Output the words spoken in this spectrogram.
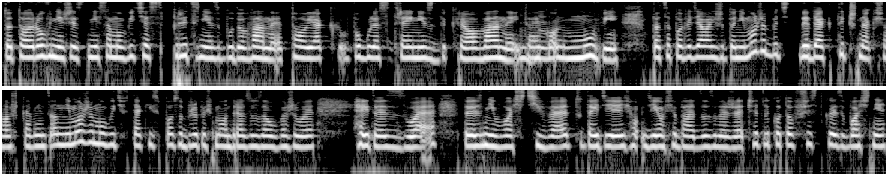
to to również jest niesamowicie sprytnie zbudowane. To, jak w ogóle Strain jest wykreowany i to, jak mhm. on mówi. To, co powiedziałaś, że to nie może być dydaktyczna książka, więc on nie może mówić w taki sposób, żebyśmy od razu zauważyły, hej, to jest złe, to jest niewłaściwe, tutaj dzieje się, dzieją się bardzo złe rzeczy, tylko to wszystko jest właśnie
